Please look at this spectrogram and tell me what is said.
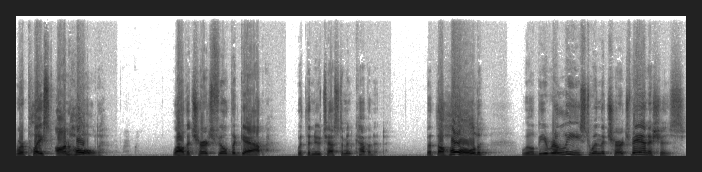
were placed on hold while the church filled the gap with the New Testament covenant. But the hold will be released when the church vanishes,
